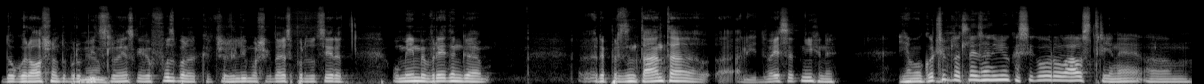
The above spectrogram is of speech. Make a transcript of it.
dolgoročno dobrobit Ja. slovenskega futbola, ker če želimo še kdaj sproducirati omembe vrednega reprezentanta ali 20 njih, ne, Ja, mogoče bi bilo tle zanimivo, kar si govoril o Avstriji. ne, Um,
